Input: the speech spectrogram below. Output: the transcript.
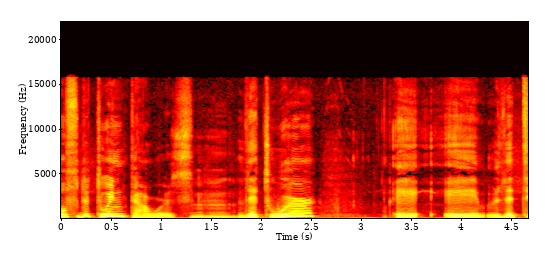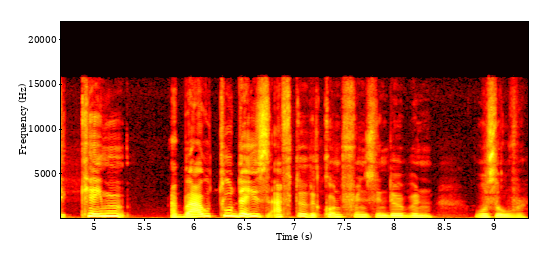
of the Twin Towers, that were uh, uh, that came about two days after the conference in Durban was over,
